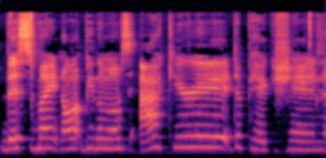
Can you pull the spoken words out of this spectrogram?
this might not be the most accurate depiction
